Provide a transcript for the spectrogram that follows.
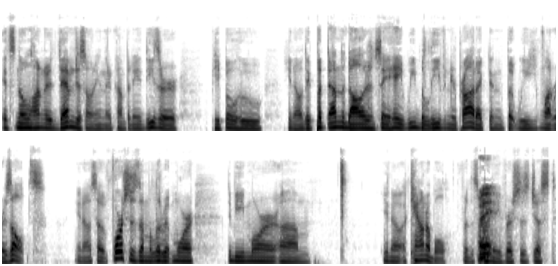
it's no longer them just owning their company. These are people who, you know, they put down the dollars and say, "Hey, we believe in your product and but we want results." You know, so it forces them a little bit more to be more um you know, accountable for this Right. money versus just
